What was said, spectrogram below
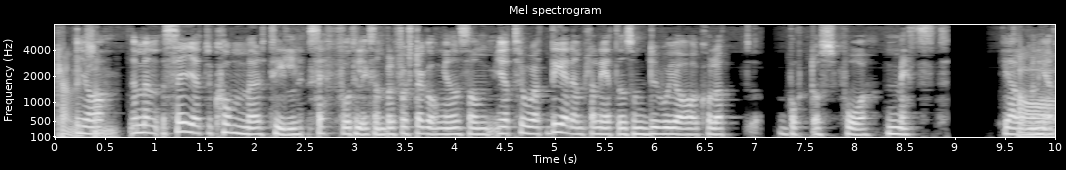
kan liksom... Ja, men säg att du kommer till Seffo till exempel första gången som, jag tror att det är den planeten som du och jag har kollat bort oss på mest i allmänhet,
